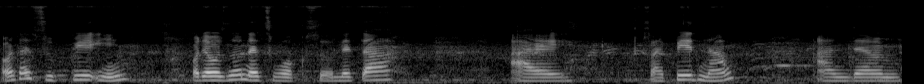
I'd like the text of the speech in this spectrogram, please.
I wanted to pay in but there was no network. So later i so i paid now. And um,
